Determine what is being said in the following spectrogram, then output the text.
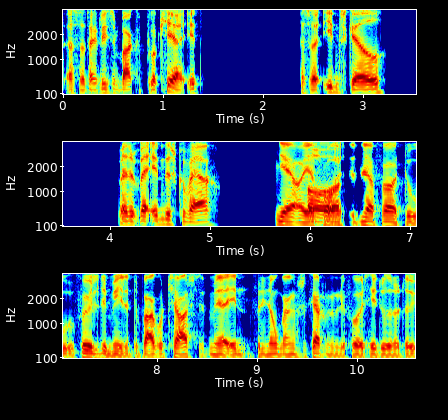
altså, der ligesom bare kan blokere et, altså en skade, hvad, hvad end det skulle være. Ja, og jeg Og- tror også, det er derfor, at du følte, Emil, at du bare kunne charge lidt mere ind, fordi nogle gange, så kan du nemlig få et hit uden at dø.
